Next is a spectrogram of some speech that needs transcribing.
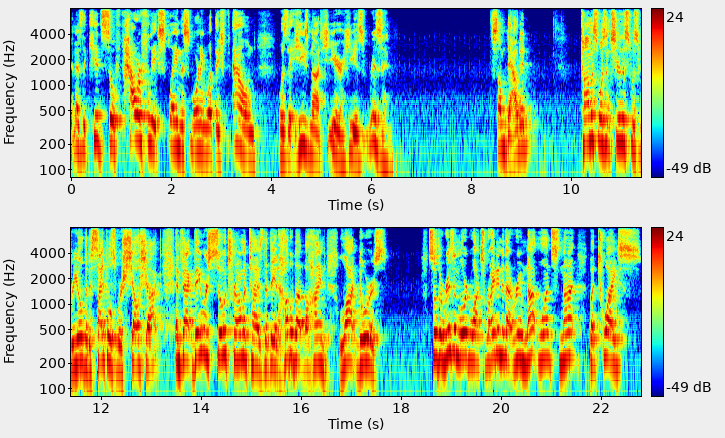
And as the kids so powerfully explained this morning, what they found was that he's not here, he is risen. Some doubted. Thomas wasn't sure this was real. The disciples were shell shocked. In fact, they were so traumatized that they had huddled up behind locked doors. So the risen Lord walks right into that room, not once, not but twice.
